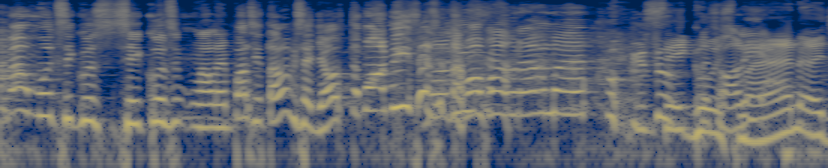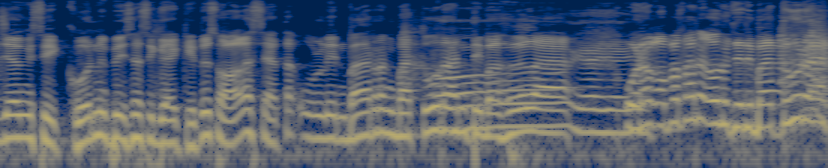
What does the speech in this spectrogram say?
Emang mun si Gus si Gus ngalempar si Tama bisa jawab. Mau bisa si Tama. Orang mah. Si Gusman eh, jeung si Kun bisa siga gitu soalnya saya ulin bareng baturan tiba heula. Urang opat udah jadi baturan.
